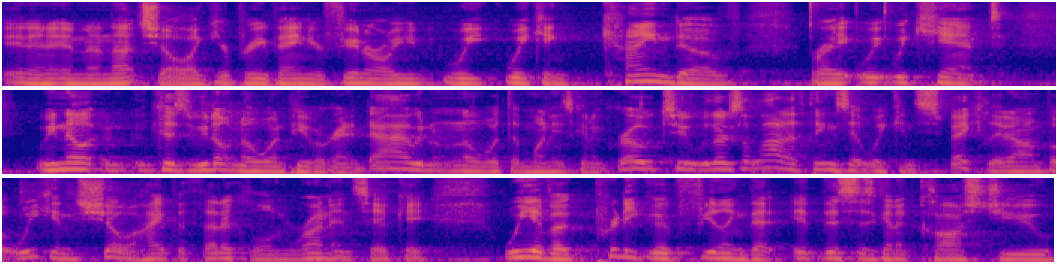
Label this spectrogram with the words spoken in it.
in, a- in a nutshell, like you're prepaying your funeral, you, we we can kind of, right? We, we can't. We know because we don't know when people are going to die. We don't know what the money's going to grow to. There's a lot of things that we can speculate on, but we can show a hypothetical and run it and say, okay, we have a pretty good feeling that it, this is going to cost you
